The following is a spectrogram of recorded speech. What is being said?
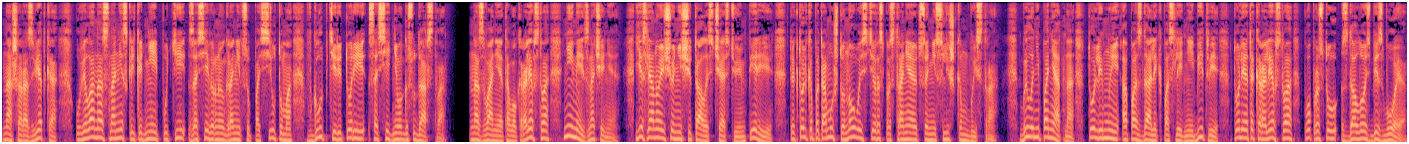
Наша разведка увела нас на несколько дней пути за северную границу Пассилтума вглубь территории соседнего государства. Название того королевства не имеет значения. Если оно еще не считалось частью империи, так только потому, что новости распространяются не слишком быстро — было непонятно, то ли мы опоздали к последней битве, то ли это королевство попросту сдалось без боя.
